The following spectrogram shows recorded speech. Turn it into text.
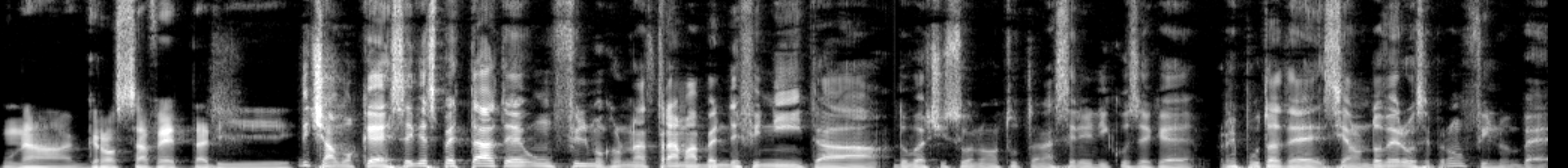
una grossa fetta di... Diciamo che se vi aspettate un film con una trama ben definita, dove ci sono tutta una serie di cose che reputate siano doverose per un film, beh,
